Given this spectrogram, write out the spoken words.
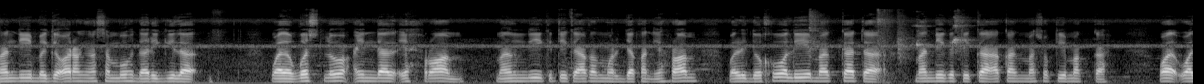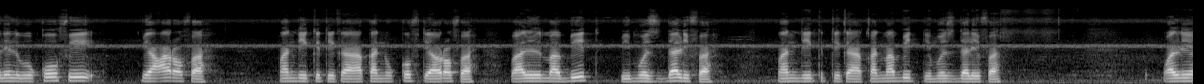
Mandi bagi orang yang sembuh dari gila. Wal ghuslu indal ihram. Mandi ketika akan mengerjakan ihram. Walidukhuli makkata. Mandi ketika akan masuki Makkah. Walil wukufi bi Arafah. Mandi ketika akan wukuf di Arafah. Walil mabit bi Muzdalifah. Mandi ketika akan mabit di Muzdalifah. Wali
